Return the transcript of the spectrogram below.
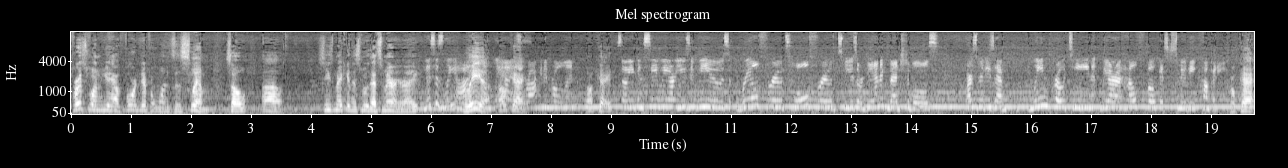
First one, you have four different ones. The slim. So. Uh, She's making the smoothie. That's Mary, right? This is Leah. Leah, and Leah okay. is rocking and rolling. Okay. So you can see we are using we use real fruits, whole fruits. We use organic vegetables. Our smoothies have lean protein. We are a health-focused smoothie company. Okay.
